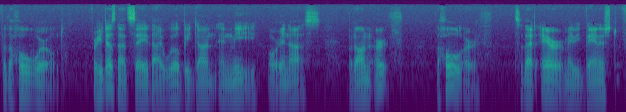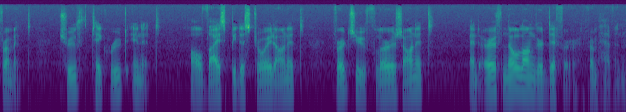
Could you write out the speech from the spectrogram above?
for the whole world. For he does not say, Thy will be done in me or in us, but on earth, the whole earth, so that error may be banished from it, truth take root in it, all vice be destroyed on it, virtue flourish on it, and earth no longer differ from heaven.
